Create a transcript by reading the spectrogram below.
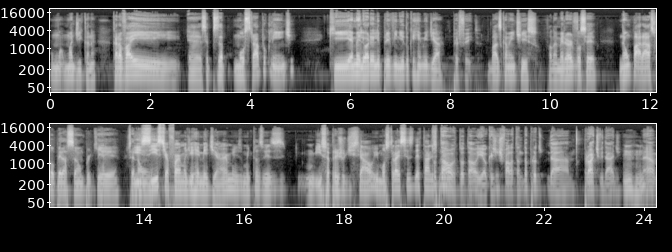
uma, uma, dica, né? O cara vai. É, você precisa mostrar para o cliente que é melhor ele prevenir do que remediar. Perfeito. Basicamente isso. Fala, é melhor você não parar a sua operação porque é. você não. Existe a forma de remediar, mas muitas vezes isso é prejudicial e mostrar esses detalhes. Total, total. E é o que a gente fala tanto da, pro, da proatividade, uhum. né?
